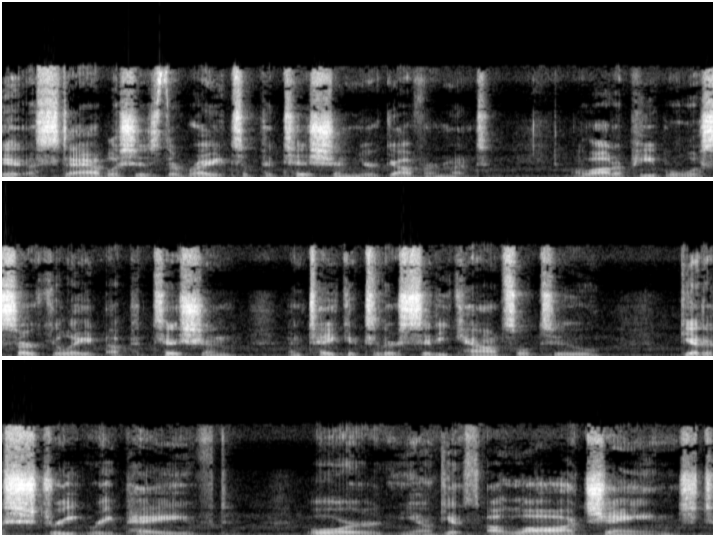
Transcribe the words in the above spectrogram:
it establishes the right to petition your government. A lot of people will circulate a petition and take it to their city council to get a street repaved or you know get a law changed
